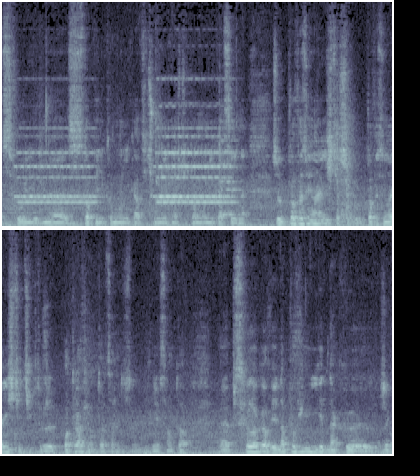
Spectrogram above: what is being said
swój stopień komunikacji czy umiejętności komunikacyjne, żeby profesjonaliści, profesjonaliści ci, którzy potrafią to ocenić, no, głównie są to psychologowie, no powinni jednak e, żeby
